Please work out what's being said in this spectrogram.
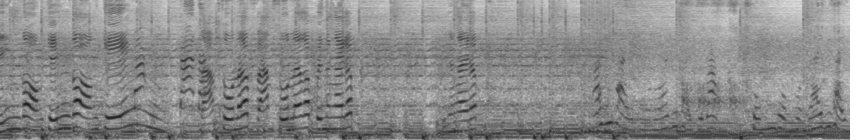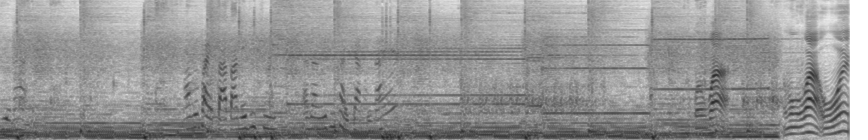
จริงของจริงของจริงตาตาสามศูนย์แล้วครับสามศูนย์แล้วครับเป็นยังไงครับ เป็นยังไงครับให้พี่ไผ่หนูให้พี่ไผ่คือบ้างผมผมผมจะให้พี่ไผ่ยืนให้เอาพี่ไผ่ตาตานี้พี่คิวตาตานี้พี่ไผ่จัดเลยนะบอกว่าบอกว่า โอ้ย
